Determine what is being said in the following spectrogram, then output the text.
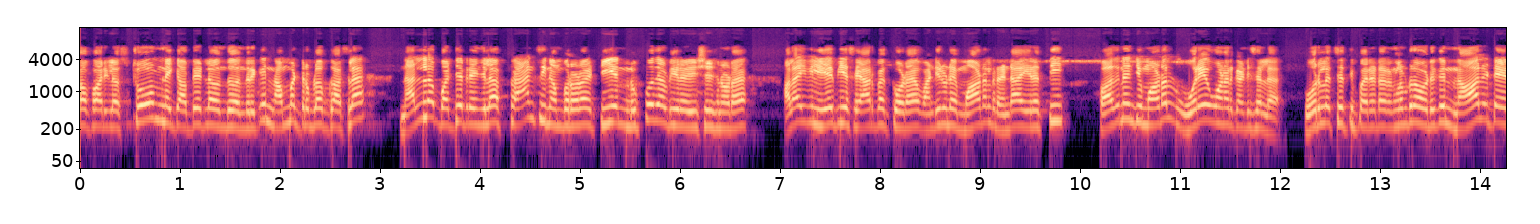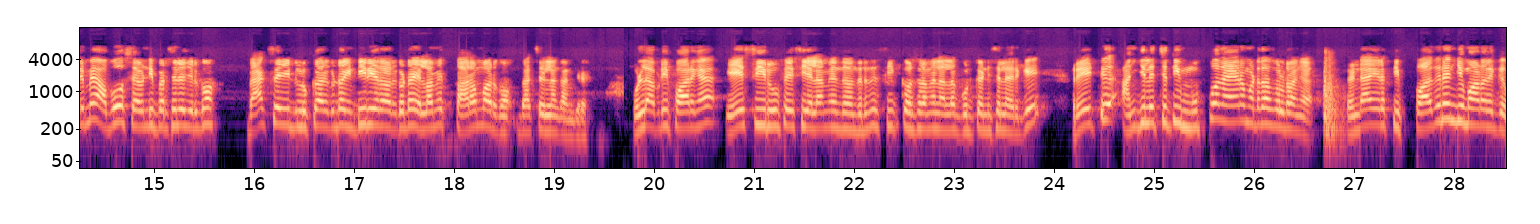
சஃபாரில ஸ்டோம் இன்னைக்கு அப்டேட்ல வந்து வந்திருக்கு. நம்ம ட்ரிபிள் கார்ஸ்ல நல்ல பட்ஜெட் ரேஞ்சில் ஃபேன்சி நம்பரோட டிஎன் முப்பது அப்படிங்கிற ரெஜிஸ்ட்ரேஷனோட அலைவில் ஏபிஎஸ் ஏர்பேக்கோட வண்டியினுடைய மாடல் ரெண்டாயிரத்தி பதினஞ்சு மாடல் ஒரே ஓனர் கண்டிஷனில் ஒரு லட்சத்தி பன்னெண்டாயிரம் கிலோமீட்டர் ஓடுக்கு நாலு டயருமே அபோவ் செவன்டி பர்சன்டேஜ் இருக்கும். பேக் சைடு லுக்காக இருக்கட்டும் இன்டீரியராக இருக்கட்டும் எல்லாமே தரமாக இருக்கும். பேக் சைட்லாம் காமிக்கிறேன். உள்ள அப்படி பாருங்க. ஏசி ரூஃப் ஏசி எல்லாமே வந்து வந்துருது. சீட் கவர்ஸ் எல்லாமே நல்லா குட் கண்டிஷன்ல இருக்கு. ரேட்டு அஞ்சு லட்சத்தி முப்பதாயிரம் மட்டும் தான் சொல்றாங்க. ரெண்டாயிரத்தி பதினஞ்சு மாடலுக்கு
